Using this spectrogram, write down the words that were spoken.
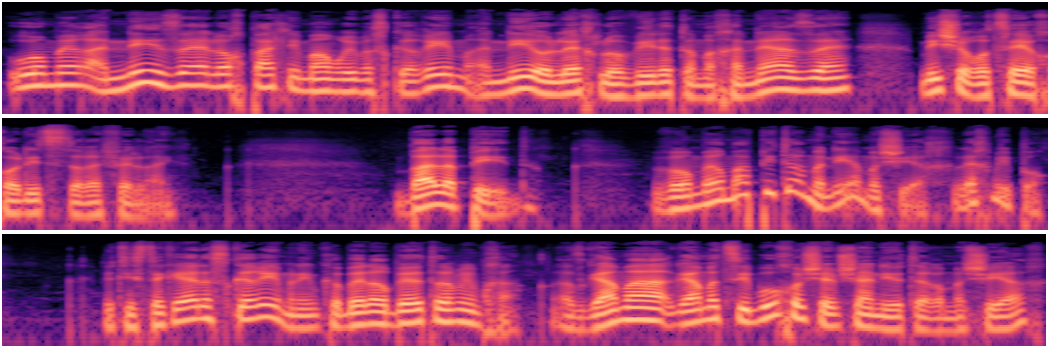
הוא אומר, אני זה, לא אכפת לי מה אומרים הסקרים, אני הולך להוביל את המחנה הזה, מי שרוצה יכול להצטרף אליי. בא לפיד ואומר, מה פתאום, אני המשיח, לך מפה. ותסתכל על הסקרים, אני מקבל הרבה יותר ממך. אז גם, ה, גם הציבור חושב שאני יותר המשיח,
